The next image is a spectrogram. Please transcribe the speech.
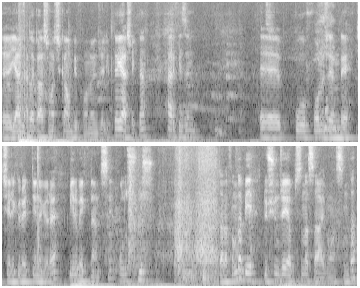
e, yerlerde karşıma çıkan bir fon öncelikle. Gerçekten herkesin e, bu fon üzerinde içerik ürettiğine göre bir beklentisi oluşmuş tarafında bir düşünce yapısına sahibim aslında.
